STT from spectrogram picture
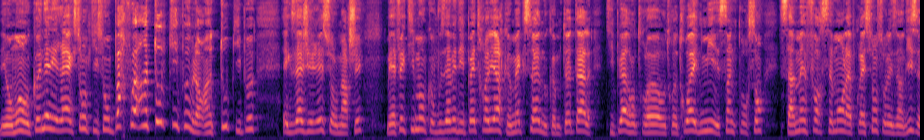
Néanmoins, on connaît les réactions qui sont parfois un tout petit peu, alors un tout petit peu exagérées sur le marché. Mais effectivement, quand vous avez des pétrolières comme Exxon ou comme Total qui perdent entre entre 3,5 et 5%, ça met forcément la pression sur les indices.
